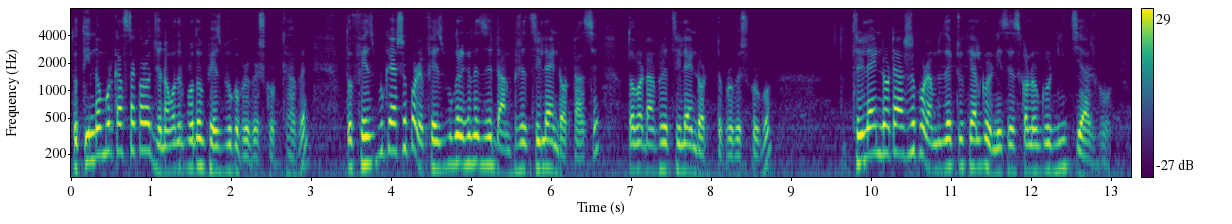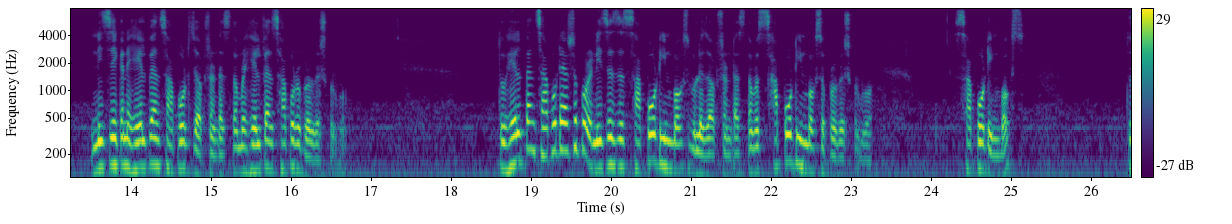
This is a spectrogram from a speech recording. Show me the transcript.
তো তিন নম্বর কাজটা করার জন্য আমাদের প্রথম ফেসবুকে প্রবেশ করতে হবে। তো ফেসবুকে আসার পরে ফেসবুকের এখানে যে ডান থ্রি লাইন ডটটা আছে, তো আমরা ডান থ্রি লাইন ডটতে প্রবেশ করব। তো থ্রি লাইন ডটে আসার পরে আমরা যদি একটু খেয়াল করি, নিচে স্কলন করে নিচে আসব। নিচে এখানে হেল্প অ্যান্ড সাপোর্ট যে অপশানটা আছে, তো আমরা হেল্প অ্যান্ড সাপোর্টে প্রবেশ করব। তো হেল্প অ্যান্ড সাপোর্টে আসার পরে নিচে যে সাপোর্ট ইনবক্স বলে যে অপশানটা আছে, তো আমরা সাপোর্ট ইনবক্সে প্রবেশ করব। সাপোর্ট ইনবক্স তো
